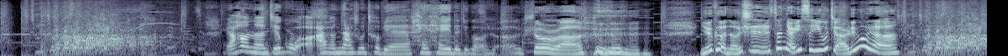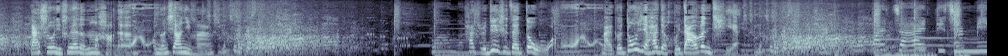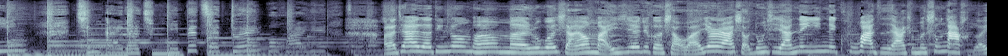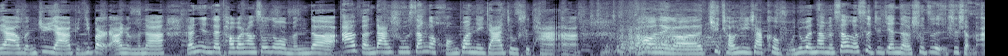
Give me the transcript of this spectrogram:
然后呢，结果阿凡大叔特别嘿嘿的就跟我说：“瘦啊，也可能是三点一四一五九二六呀。”大叔，你数学怎么那么好呢？我能像你吗？他绝对是在逗我，买个东西还得回答问题。亲爱的，请你别再对。好了，亲爱的听众朋友们，如果想要买一些这个小玩意儿啊、小东西呀、内衣、内裤、袜子呀、什么收纳盒呀、文具呀、笔记本啊什么的，赶紧在淘宝上搜索我们的阿凡大叔三个皇冠那家就是他啊。然后那个去调戏一下客服，就问他们三和四之间的数字是什么，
